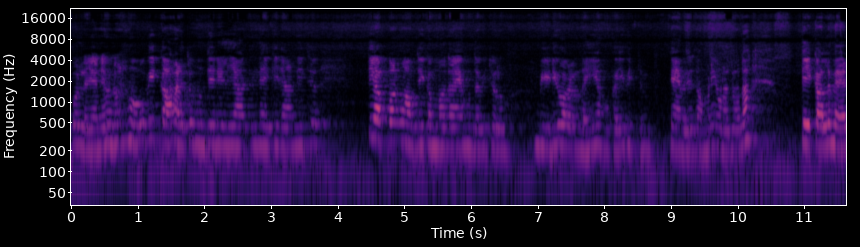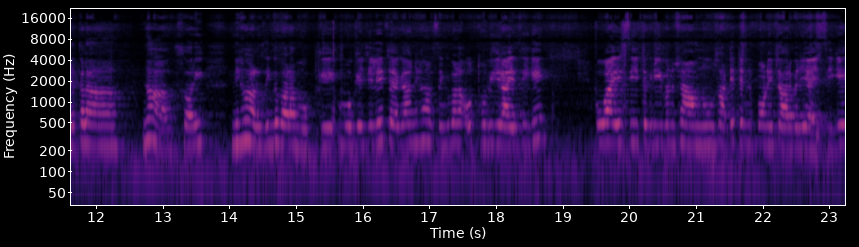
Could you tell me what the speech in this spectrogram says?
ਭੁੱਲ ਜਾਂਦੇ ਹਾਂ। ਉਹਨਾਂ ਨੂੰ ਉਹ ਵੀ ਕਾਹਲ ਚ ਹੁੰਦੇ ਨੇ ਲਿਆ ਕੇ, ਲੈ ਕੇ ਜਾਣ ਦੀ ਤੇ ਆਪਾਂ ਨੂੰ ਆਪਦੇ ਕੰਮਾਂ ਦਾ ਐ ਹੁੰਦਾ ਵੀ ਚਲੋ ਵੀਡੀਓ ਅਗਰ ਨਹੀਂ ਉਹ ਕਈ ਵੀ ਕੈਮਰੇ ਸਾਹਮਣੇ ਆਉਣਾ ਚਾਹੁੰਦਾ। ਤੇ ਕੱਲ ਮਹਿਲ ਕਲਾ ਨਾ ਸੌਰੀ ਨਿਹਾਲ ਸਿੰਘ ਵਾਲਾ ਮੋਗੇ ਮੋਗੇ ਜ਼ਿਲ੍ਹੇ ਚ ਹੈਗਾ। ਨਿਹਾਲ ਸਿੰਘ ਵਾਲਾ ਉੱਥੋਂ ਵੀਰ ਆਏ ਸੀਗੇ। ਉਹ ਆਏ ਸੀ ਤਕਰੀਬਨ ਸ਼ਾਮ ਨੂੰ 3:30 ਪੌਣੇ 4 ਵਜੇ ਆਏ ਸੀਗੇ।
